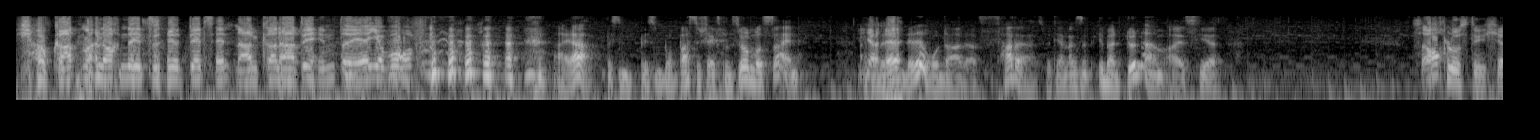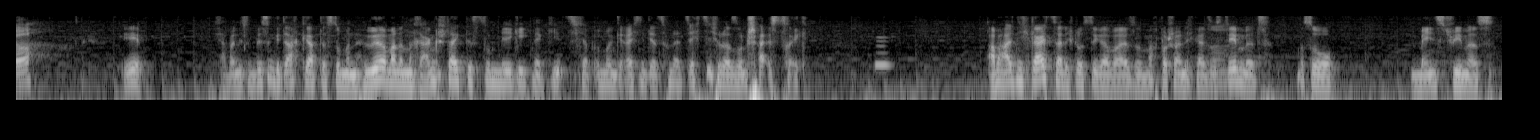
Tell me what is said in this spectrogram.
Ich habe gerade mal noch eine dezenten Handgranate hinterhergeworfen. Ah ja, bisschen, bisschen bombastische Explosion muss sein. ja, eine ne? schnelle Runde, Alter. Vater, es wird ja langsam immer dünner im Eis hier. Ist auch lustig, ja. Eh. Ich habe eigentlich so ein bisschen gedacht gehabt, desto man höher man im Rang steigt, desto mehr Gegner gibt's. Ich habe immer gerechnet, jetzt 160 oder so ein Scheißdreck. Aber halt nicht gleichzeitig, lustigerweise. Macht wahrscheinlich kein System mit, was so Mainstream ist.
